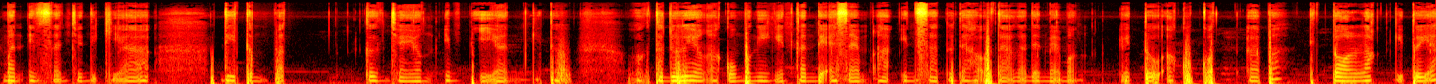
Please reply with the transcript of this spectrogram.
Man Insan Cendikia di tempat kerja yang impian gitu. Waktu dulu yang aku menginginkan di SMA Insa Dah Utara dan memang itu aku kok apa ditolak gitu ya.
